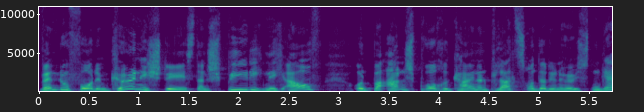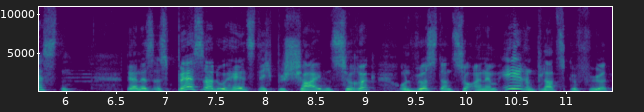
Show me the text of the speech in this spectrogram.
wenn du vor dem König stehst, dann spiel dich nicht auf und beanspruche keinen Platz unter den höchsten Gästen. Denn es ist besser, du hältst dich bescheiden zurück und wirst dann zu einem Ehrenplatz geführt,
